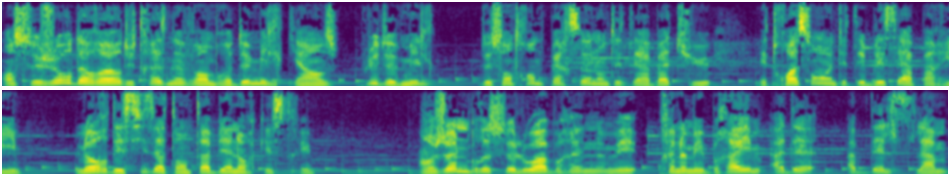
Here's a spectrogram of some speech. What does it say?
En ce jour d'horreur du 13 novembre 2015, plus de 1230 personnes ont été abattues et 300 ont été blessées à Paris lors des six attentats bien orchestrés. Un jeune bruxellois prénommé, Brahim Abdelslam,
